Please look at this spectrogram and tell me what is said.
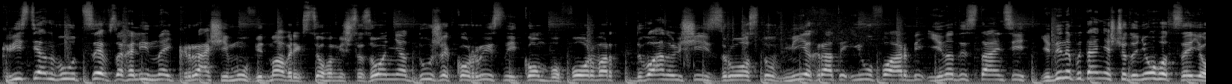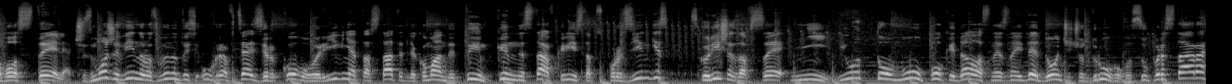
Крістіан Вуд це взагалі найкращий мув від Mavericks цього міжсезоння. Дуже корисний комбо форвард, 2.06 зросту, вміє грати і у фарбі, і на дистанції. Єдине питання щодо нього це його стеля. Чи зможе він розвинутись у гравця зіркового рівня та стати для команди тим, ким не став Крістапс Порзінгіс? Скоріше за все, ні. І от тому, поки Даллас не знайде Дончичу другого суперстара,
